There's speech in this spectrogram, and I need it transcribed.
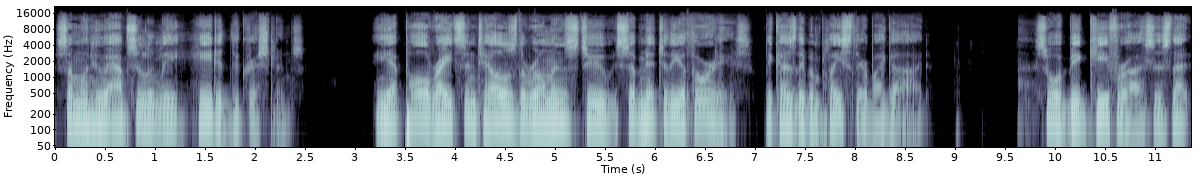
someone who absolutely hated the Christians. And yet Paul writes and tells the Romans to submit to the authorities because they've been placed there by God. So a big key for us is that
